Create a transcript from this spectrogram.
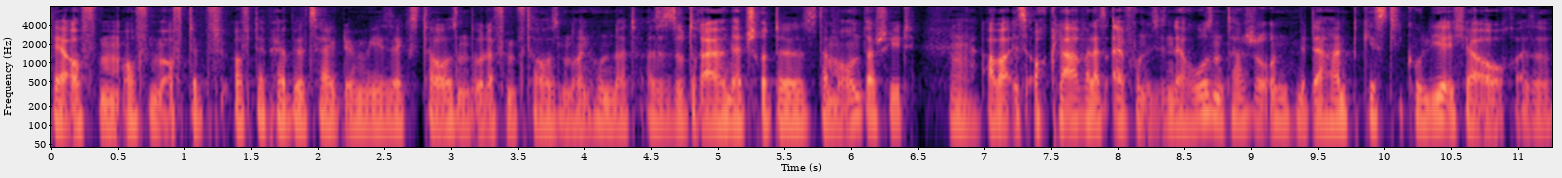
der auf, dem, auf, dem, auf, der, auf der Pebble zeigt irgendwie 6000 oder 5900. Also so 300 Schritte ist da mal Unterschied. Hm. Aber ist auch klar, weil das iPhone ist in der Hosentasche und mit der Hand gestikuliere ich ja auch. Also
